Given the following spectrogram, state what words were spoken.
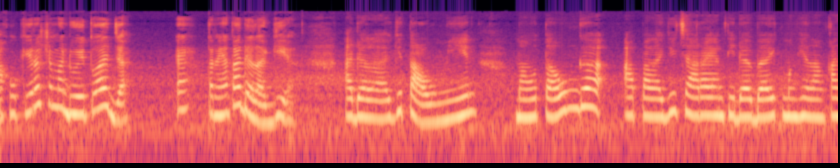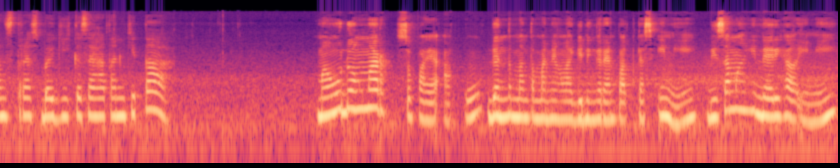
Aku kira cuma dua itu aja. Eh, ternyata ada lagi ya? Ada lagi tahu Min. Mau tahu nggak apalagi cara yang tidak baik menghilangkan stres bagi kesehatan kita? Mau dong Mar, supaya aku dan teman-teman yang lagi dengerin podcast ini bisa menghindari hal ini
